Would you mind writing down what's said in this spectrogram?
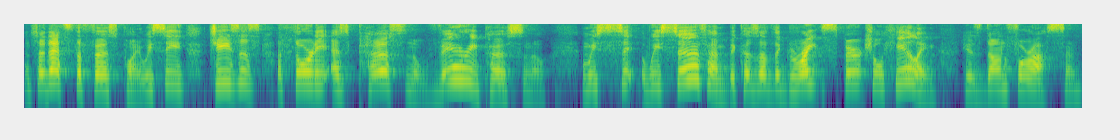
And so that's the first point. We see Jesus' authority as personal, very personal. And we, we serve him because of the great spiritual healing he has done for us. And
